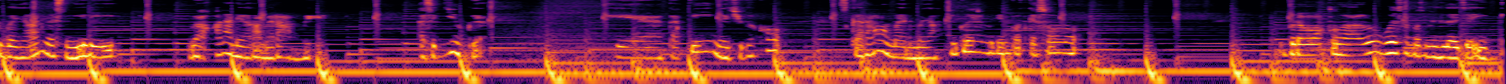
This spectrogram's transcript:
kebanyakan gak sendiri. Bahkan ada yang rame-rame. Asik juga. Ya tapi nggak juga kok. Sekarang lumayan banyak juga yang bikin podcast solo. Beberapa waktu lalu gue sempat menjelajah IG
